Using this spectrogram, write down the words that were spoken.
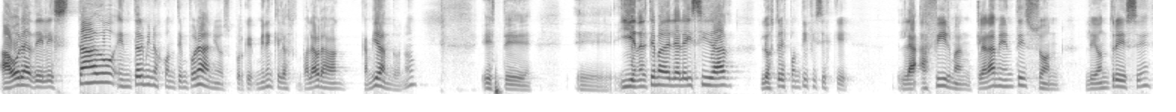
ahora del Estado en términos contemporáneos, porque miren que las palabras van cambiando. Este, eh, y en el tema de la laicidad, los tres pontífices que la afirman claramente son León XIII,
